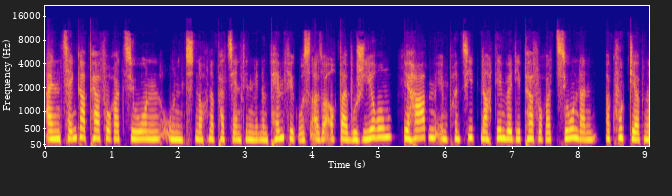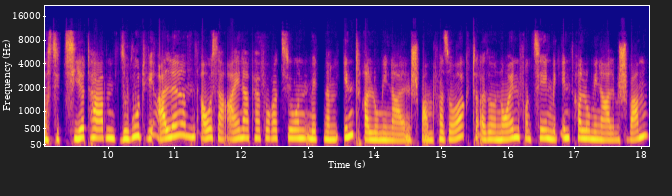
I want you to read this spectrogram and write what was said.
einen Zenkerperforation und noch eine Patientin mit einem Pemphigus, also auch bei Bougierung. Wir haben im Prinzip, nachdem wir die Perforation dann akut diagnostiziert haben, so gut wie alle außer einer Perforation mit einem intraluminalen Schwamm versorgt, also neun von zehn mit intraluminalem Schwamm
